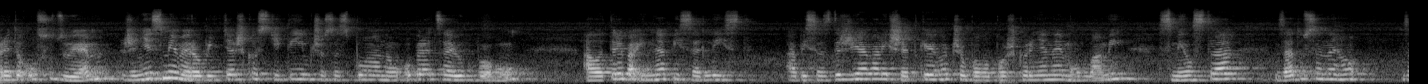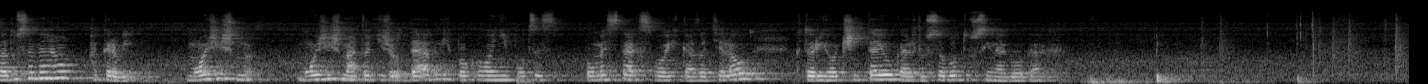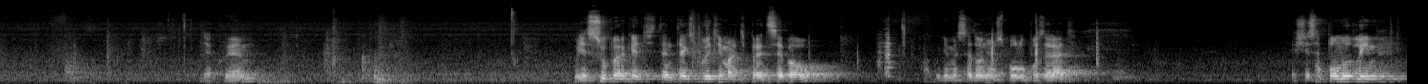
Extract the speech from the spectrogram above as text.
Preto usudzujem, že nesmieme robiť ťažkosti tým, čo sa s pohanou obracajú k Bohu, ale treba im napísať list, aby sa zdržiavali všetkého, čo bolo poškornené modlami, smilstva, zaduseného, zaduseného a krvi. Mojžiš, Mojžiš má totiž od dávnych pokolení po, cest, po mestách svojich kazateľov, ktorí ho čítajú každú sobotu v synagógach. Ďakujem. Bude super, keď ten text budete mať pred sebou. Budeme sa do neho spolu pozerať. Ešte sa pomodlím.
